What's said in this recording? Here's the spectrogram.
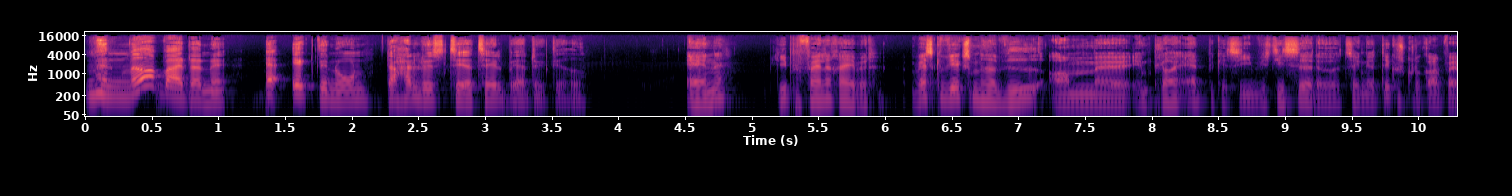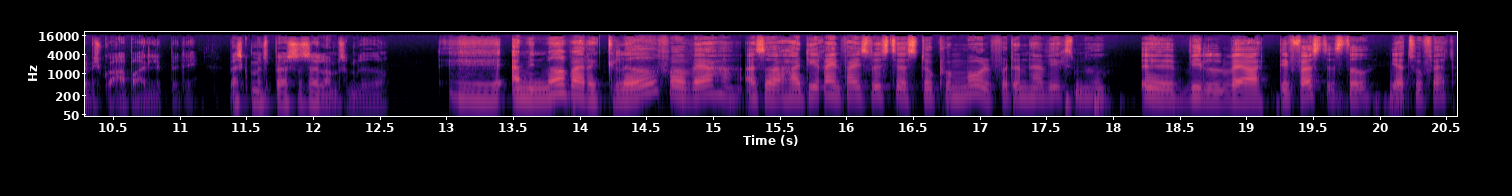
Men medarbejderne er ægte nogen, der har lyst til at tale bæredygtighed. Anne, lige på falderæbet. Hvad skal virksomheder vide om øh, employee advocacy, hvis de sidder derude og tænker, det kunne sgu da godt være, at vi skulle arbejde lidt med det? Hvad skal man spørge sig selv om som leder? Øh, er mine medarbejdere glade for at være her? Altså, har de rent faktisk lyst til at stå på mål for den her virksomhed? Øh, vil være det første sted, jeg tog fat.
